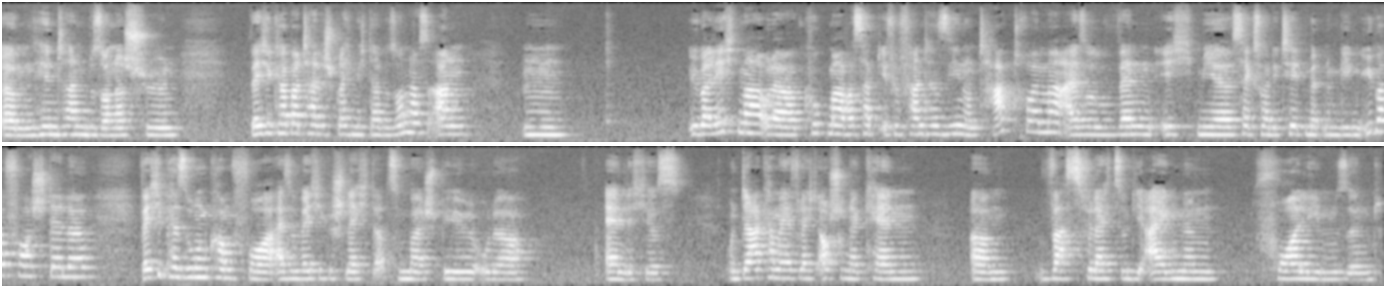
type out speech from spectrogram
ähm, Hintern besonders schön. Welche Körperteile sprechen mich da besonders an? Hm. Überlegt mal oder guckt mal, was habt ihr für Fantasien und Tagträume? Also wenn ich mir Sexualität mit einem Gegenüber vorstelle, welche Personen kommen vor? Also welche Geschlechter zum Beispiel oder ähnliches. Und da kann man ja vielleicht auch schon erkennen, ähm, was vielleicht so die eigenen Vorlieben sind.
